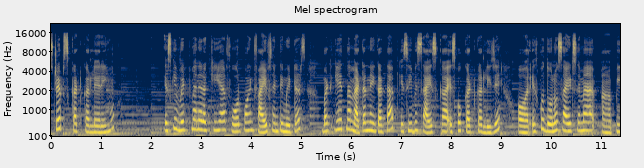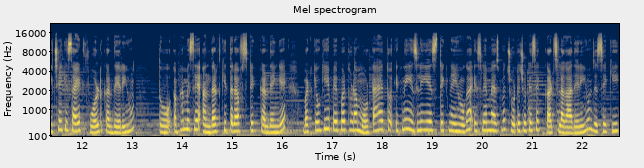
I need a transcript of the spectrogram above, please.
स्ट्रिप्स कट कर ले रही हूँ। इसकी विथ मैंने रखी है 4.5 सेंटीमीटर्स बट ये इतना मैटर नहीं करता। आप किसी भी साइज़ का इसको कट कर लीजिए और इसको दोनों साइड से मैं पीछे की साइड फोल्ड कर दे रही हूँ। तो अब हम इसे अंदर की तरफ़ स्टिक कर देंगे। बट क्योंकि ये पेपर थोड़ा मोटा है तो इतनी ईजिली ये स्टिक नहीं होगा, इसलिए मैं इसमें छोटे छोटे से कट्स लगा दे रही हूँ, जिससे कि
